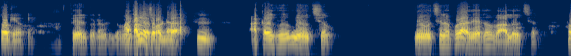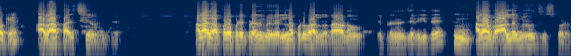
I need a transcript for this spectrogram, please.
Okay okay. పేరు కూడా. అక్కడికి మేము వచ్చాం. మేము వచ్చినప్పుడు అదేదో వాళ్ళు వచ్చారు. ఓకే. అలా పరిచయం అంతే. అలాగే అప్పుడప్పుడు ఎప్పుడైనా మేము వెళ్ళినప్పుడు వాళ్ళు రావడం ఎప్పుడైనా జరిగితే. అలా వాళ్ళు మేము చూసుకోవడం.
